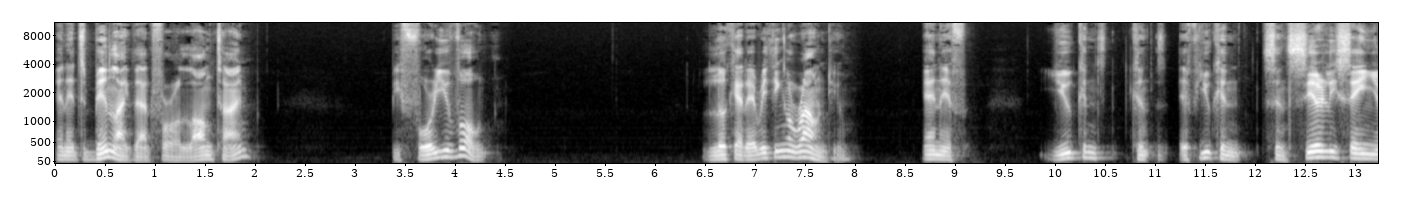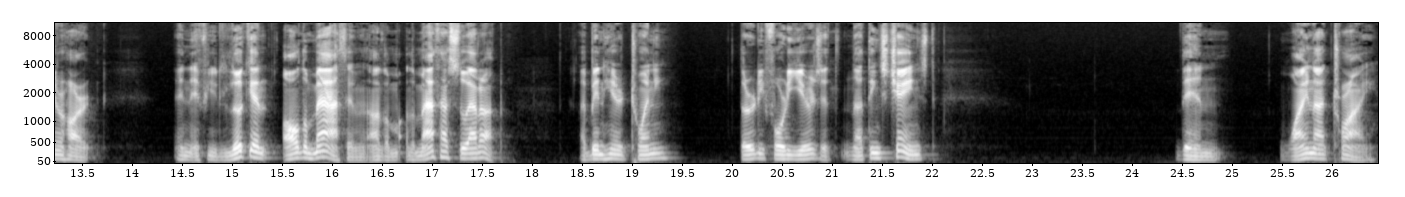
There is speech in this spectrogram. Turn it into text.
and it's been like that for a long time. Before you vote, look at everything around you, and if you can, can if you can sincerely say in your heart, and if you look at all the math, and the, the math has to add up, I've been here 20, 30, 40 years. It, nothing's changed. Then why not try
